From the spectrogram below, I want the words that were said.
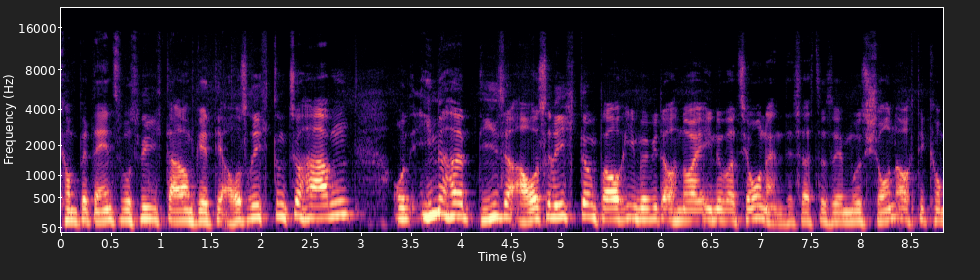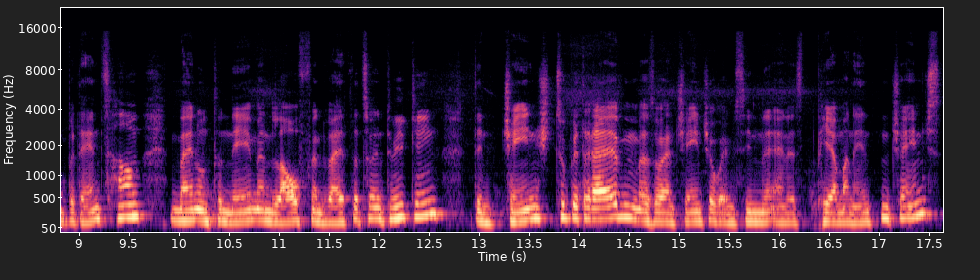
Kompetenz, wo es wirklich darum geht, die Ausrichtung zu haben. Und innerhalb dieser Ausrichtung brauche ich immer wieder auch neue Innovationen. Das heißt also, ich muss schon auch die Kompetenz haben, mein Unternehmen laufend weiterzuentwickeln, den Change zu betreiben, also ein Change aber im Sinne eines permanenten Changes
